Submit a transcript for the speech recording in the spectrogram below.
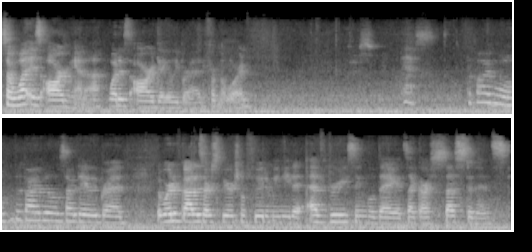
So what is our manna? What is our daily bread from the Lord? This. The Bible. The Bible is our daily bread. The Word of God is our spiritual food, and we need it every single day. It's like our sustenance.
